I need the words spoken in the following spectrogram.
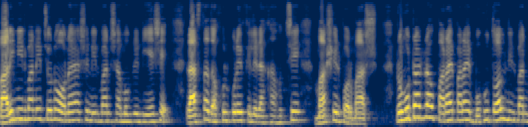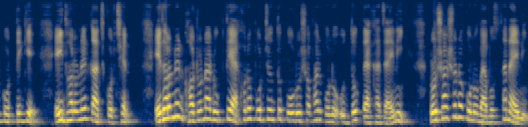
বাড়ি নির্মাণের জন্য অনায়াসে নির্মাণ সামগ্রী নিয়ে এসে রাস্তা দখল করে ফেলে রাখা হচ্ছে মাসের পর মাস। প্রমোটাররাও পাড়ায় পাড়ায় বহুতল নির্মাণ করতে গিয়ে এই ধরনের কাজ করছেন। এ ধরনের ঘটনা রুখতে এখনও পর্যন্ত পৌরসভার কোনো উদ্যোগ দেখা যায়নি। প্রশাসনও কোনো ব্যবস্থা নেয়নি।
